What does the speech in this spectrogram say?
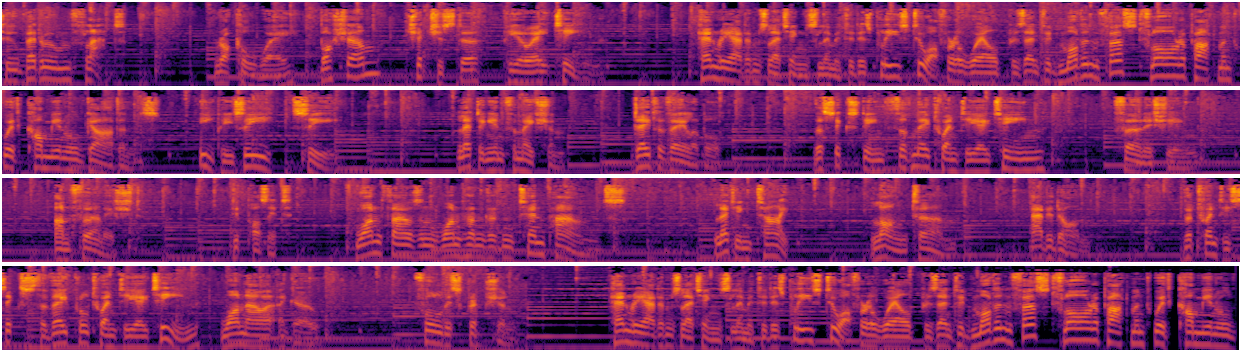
two-bedroom flat. Rockaway, Bosham, Chichester, PO18. Henry Adams Lettings Limited is pleased to offer a well-presented modern first-floor apartment with communal gardens. EPC, C. Letting information. Date available. The 16th of May 2018. Furnishing. Unfurnished. Deposit. £1,110. Letting type. Long term. Added on. The 26th of April 2018, one hour ago. Full description. Henry Adams Lettings Limited is pleased to offer a well-presented modern first-floor apartment with communal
